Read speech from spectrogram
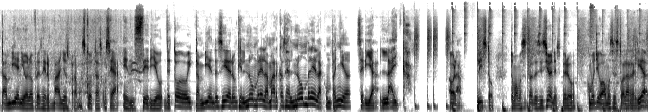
También iban a ofrecer baños para mascotas, o sea, en serio, de todo. Y también decidieron que el nombre de la marca, o sea, el nombre de la compañía sería Laika. Ahora, listo, tomamos estas decisiones, pero ¿cómo llevamos esto a la realidad?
